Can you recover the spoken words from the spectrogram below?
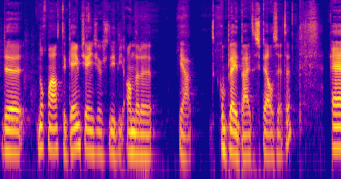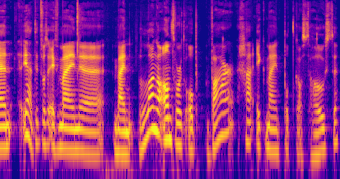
de, nogmaals, de gamechangers die die andere ja, compleet buiten spel zetten. En ja, dit was even mijn, uh, mijn lange antwoord op waar ga ik mijn podcast hosten.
